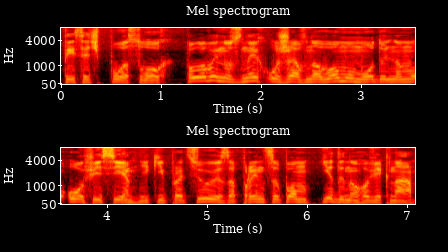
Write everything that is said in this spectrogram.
тисяч послуг. Половину з них уже в новому модульному офісі, який працює за принципом єдиного вікна.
